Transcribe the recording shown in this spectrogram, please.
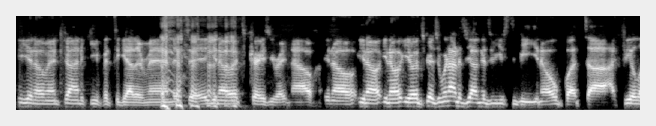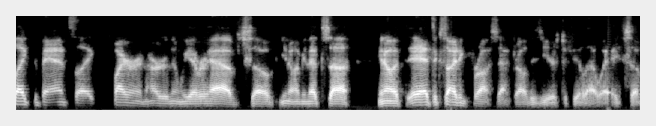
you know, man, trying to keep it together, man. It's uh, you know, it's crazy right now. You know, you know, you know, you know, it's crazy. We're not as young as we used to be, you know, but uh, I feel like the band's like firing harder than we ever have. So, you know, I mean, that's uh, you know, it, it's exciting for us after all these years to feel that way. So,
